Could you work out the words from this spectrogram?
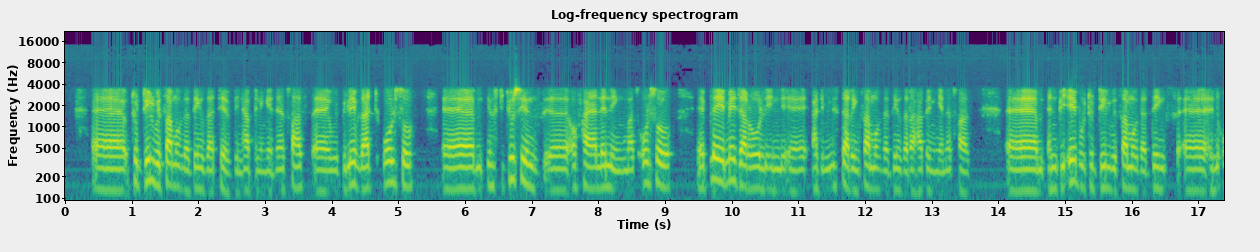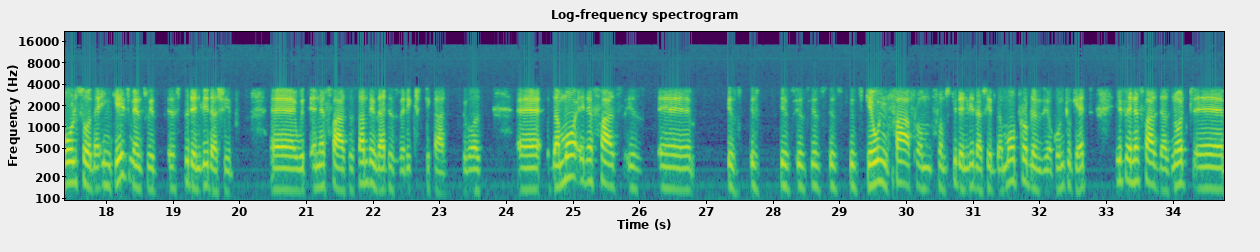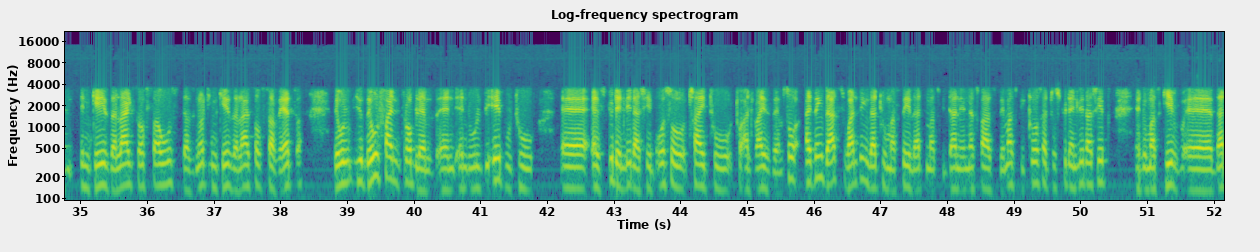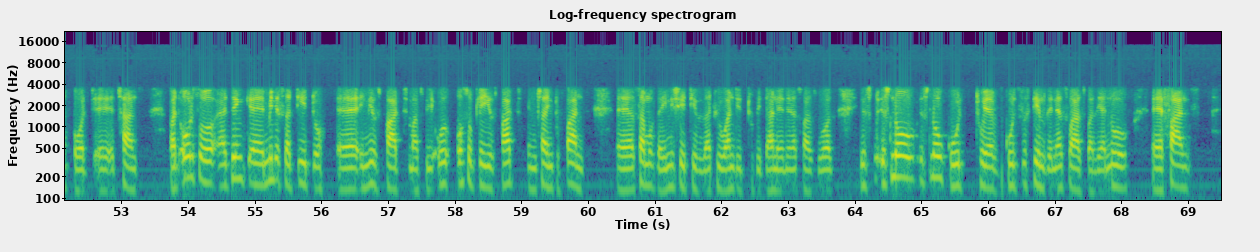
uh, to deal with some of the things that have been happening in NSFAS. Uh, we believe that also um, institutions uh, of higher learning must also uh, play a major role in uh, administering some of the things that are happening in NSFAS um, and be able to deal with some of the things and also the engagements with student leadership with NSFAS is something that is very critical because the more NSFAS is is is is, is, is, is, going far from, from student leadership, the more problems you're going to get. If NSFAS does not uh, engage the likes of SAUS, does not engage the likes of SAFETSA, they will they will find problems and, and will be able to, uh, as student leadership, also try to, to advise them. So I think that's one thing that we must say that must be done in NSFAS. They must be closer to student leadership and we must give uh, that board a chance but also, I think uh, Minister Tito, uh, in his part, must be also play his part in trying to fund uh, some of the initiatives that we wanted to be done in NSFAS. Because it's, it's no it's no good to have good systems in NSFAS, but there are no uh, funds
